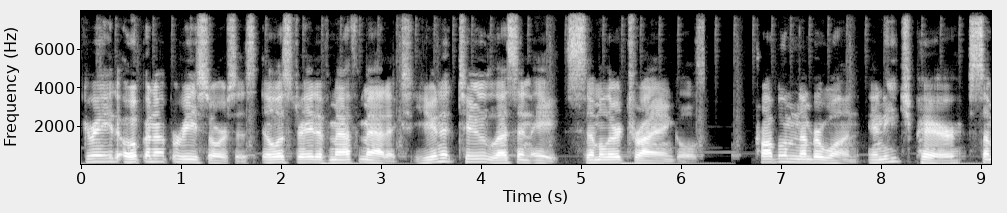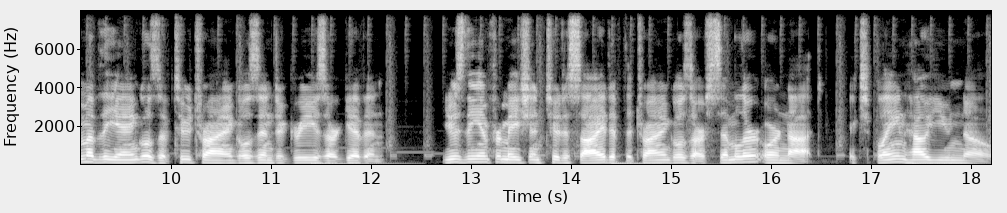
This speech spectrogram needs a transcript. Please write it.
grade Open Up Resources, Illustrative Mathematics, Unit 2, Lesson 8, Similar Triangles. Problem number 1. In each pair, some of the angles of two triangles in degrees are given. Use the information to decide if the triangles are similar or not. Explain how you know.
